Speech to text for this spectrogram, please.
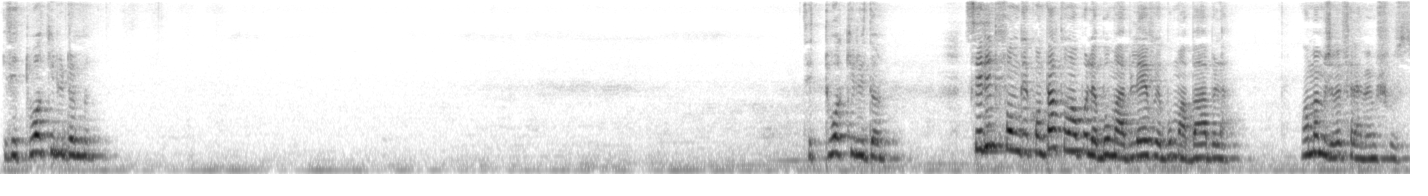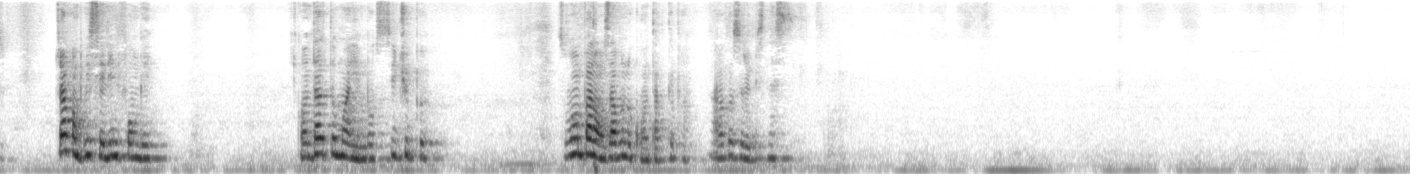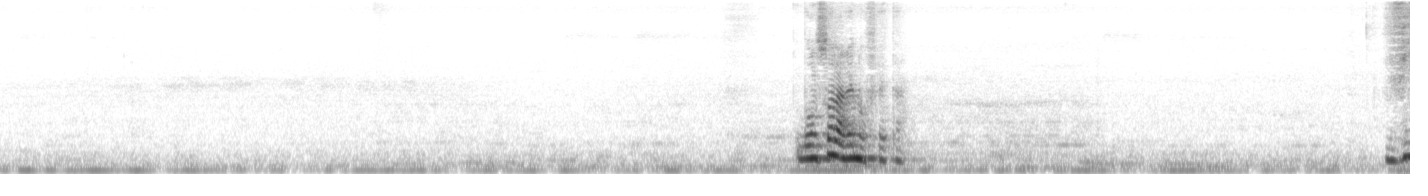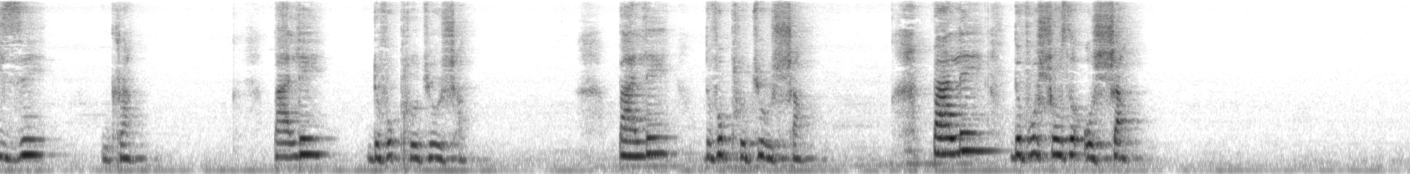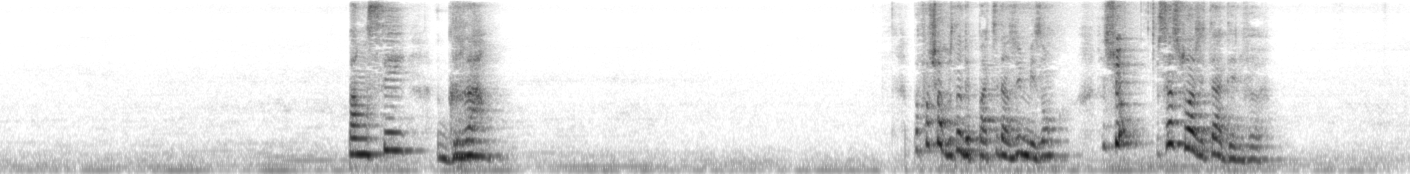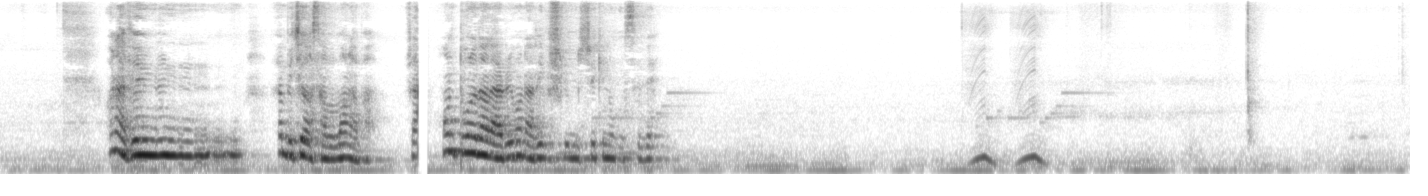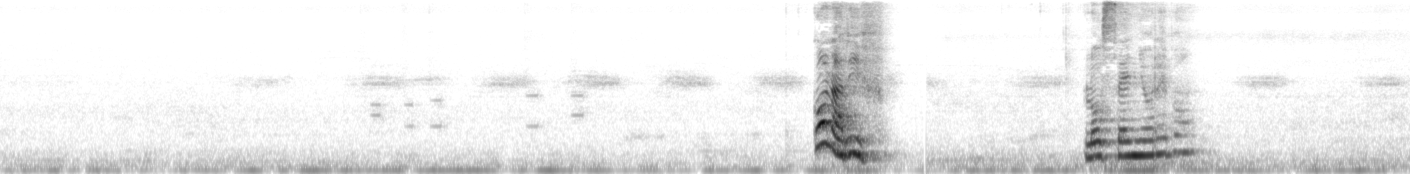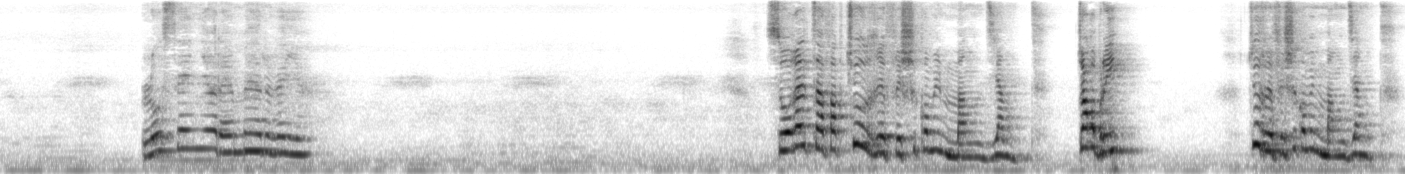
Et c'est toi qui lui donnes. C'est toi qui lui donnes. Céline Fongue, contacte-moi pour les baumes à lèvres et baumes à barbe Moi-même, je vais faire la même chose. Tu as compris, Céline Fongue? Contacte-moi inbox si tu peux. Souvent, pas ça, vous ne contactez pas. Alors que c'est le business. Bonsoir la reine Opheta. Visez grand. Parlez de vos produits aux gens. Parlez de vos produits aux gens. Parlez de vos choses aux gens. Pensez grand. Parfois, as besoin de partir dans une maison. ce soir, j'étais à Denver. On avait un petit rassemblement là-bas. On tourne dans la rue, on arrive chez le monsieur qui nous recevait. Quand on arrive, le Seigneur est bon. Le Seigneur est merveilleux. Sorel, ta facture réfléchit comme une mendiante. Tu as compris? Tu réfléchis comme une mendiante.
